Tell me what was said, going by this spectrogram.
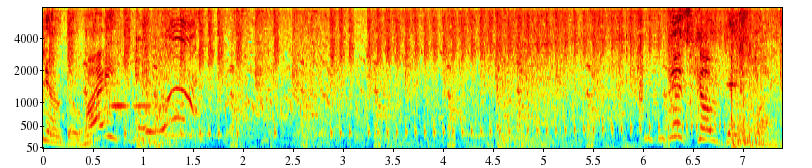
know the way. Let's go this way.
